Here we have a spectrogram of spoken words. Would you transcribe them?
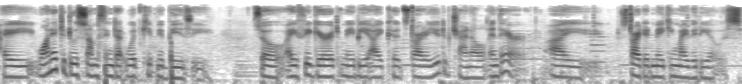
I wanted to do something that would keep me busy. So I figured maybe I could start a YouTube channel, and there I started making my videos.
